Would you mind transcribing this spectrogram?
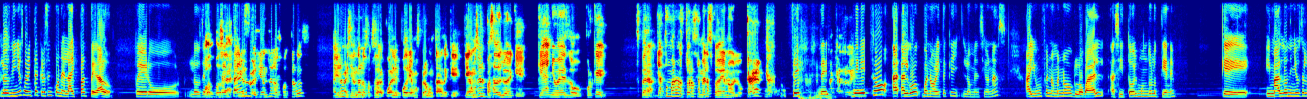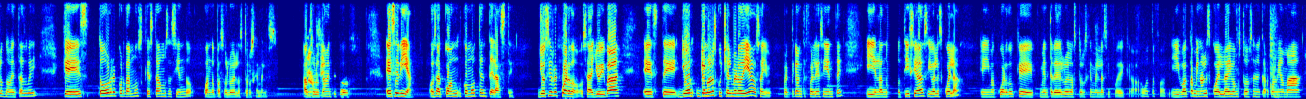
los niños ahorita crecen con el iPad pegado, pero los de los o, sea, hay una versión de nosotros, hay una versión de nosotros a la cual le podríamos preguntar de que llegamos en el pasado y lo de que qué año es lo, ¿por qué? Espera, ¿ya tumbaron las torres gemelas todavía no lo? ¿Qué? Sí, de, de hecho, algo, bueno, ahorita que lo mencionas, hay un fenómeno global, así todo el mundo lo tiene, que, y más los niños de los noventas, güey, que es todos recordamos qué estábamos haciendo cuando pasó lo de las Torres Gemelas. Absolutamente todos. Ese día, o sea, ¿cómo te enteraste? Yo sí recuerdo, o sea, yo iba, este, yo, yo no lo escuché el mero día, o sea, prácticamente fue el día siguiente, y en las noticias iba a la escuela, y me acuerdo que me enteré de lo de las Torres Gemelas y fue de que, ah, what the fuck. Y iba camino a la escuela, íbamos todos en el carro con mi mamá,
